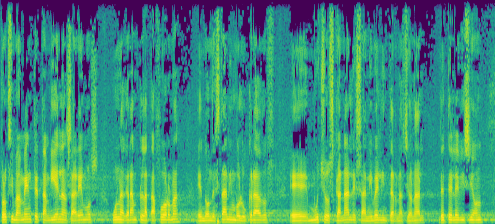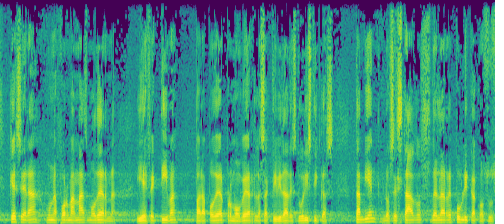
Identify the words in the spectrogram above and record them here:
Próximamente también lanzaremos una gran plataforma en donde están involucrados eh, muchos canales a nivel internacional de televisión que será una forma más moderna y efectiva para poder promover las actividades turísticas. También los estados de la República, con sus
